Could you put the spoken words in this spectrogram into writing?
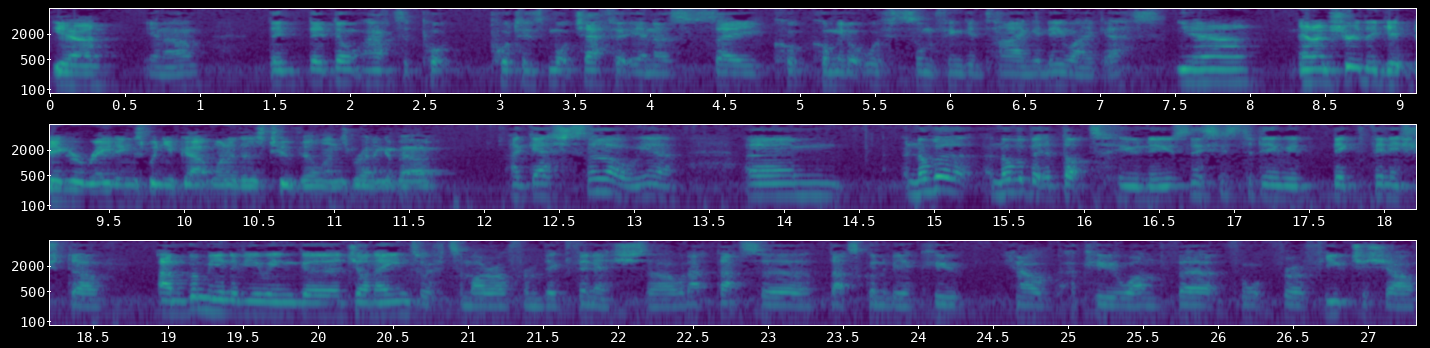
Yeah, You know, they they don't have to put put as much effort in as say co- coming up with something entirely new. I guess. yeah. And I'm sure they get bigger ratings when you've got one of those two villains running about. I guess so. Yeah. Um, another another bit of Doctor Who news. This is to do with Big Finish, though. I'm going to be interviewing uh, John Ainsworth tomorrow from Big Finish, so that, that's uh, that's going to be a coup, you know, a coup one for for, for a future show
